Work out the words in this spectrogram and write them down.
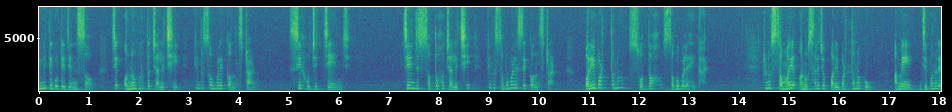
ଏମିତି ଗୋଟିଏ ଜିନିଷ ଯେ ଅନବରତ ଚାଲିଛି କିନ୍ତୁ ସବୁବେଳେ କନଷ୍ଟାଣ୍ଟ ସିଏ ହେଉଛି ଚେଞ୍ଜ ଚେଞ୍ଜ ସ୍ୱତଃ ଚାଲିଛି କିନ୍ତୁ ସବୁବେଳେ ସେ କନଷ୍ଟାଣ୍ଟ ପରିବର୍ତ୍ତନ ସ୍ୱତଃ ସବୁବେଳେ ହେଇଥାଏ। ତେଣୁ ସମୟ ଅନୁସାରେ ଯେଉଁ ପରିବର୍ତ୍ତନକୁ ଆମେ ଜୀବନରେ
